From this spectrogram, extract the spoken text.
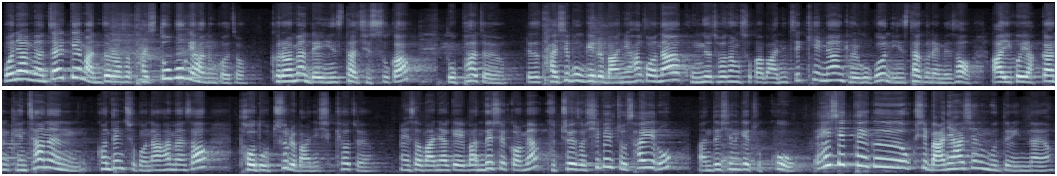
뭐냐면 짧게 만들어서 다시 또 보게 하는 거죠. 그러면 내 인스타 지수가 높아져요. 그래서 다시 보기를 많이 하거나 공유 저장수가 많이 찍히면 결국은 인스타그램에서 아, 이거 약간 괜찮은 컨텐츠구나 하면서 더 노출을 많이 시켜줘요. 그래서 만약에 만드실 거면 9초에서 11초 사이로 만드시는 게 좋고 해시태그 혹시 많이 하시는 분들 있나요?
